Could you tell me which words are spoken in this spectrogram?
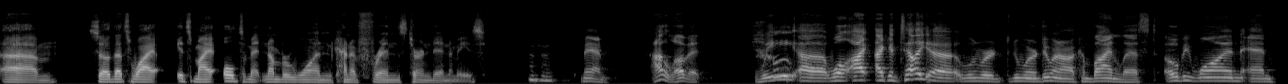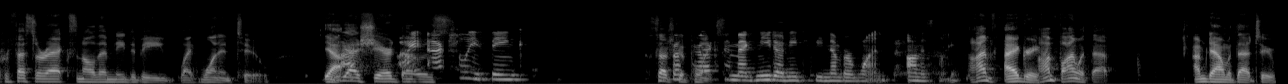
Um, so that's why it's my ultimate number one kind of friends turned enemies. Man, I love it. We uh well I, I can tell you when we're when we're doing our combined list, Obi-Wan and Professor X and all them need to be like one and two. Yeah. You guys shared those. I actually think such good Professor points. X and Magneto need to be number one. Honestly, I'm I agree. I'm fine with that. I'm down with that too.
